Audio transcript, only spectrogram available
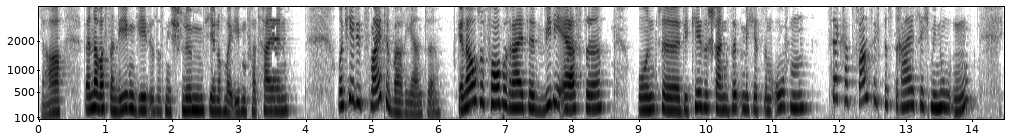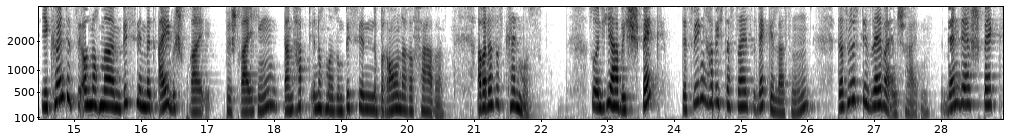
Ja, wenn da was daneben geht, ist es nicht schlimm. Hier nochmal eben verteilen. Und hier die zweite Variante. Genauso vorbereitet wie die erste. Und äh, die Käsestangen sind mich jetzt im Ofen circa 20 bis 30 Minuten. Ihr könntet sie auch noch mal ein bisschen mit Ei bestreichen, dann habt ihr noch mal so ein bisschen eine braunere Farbe. Aber das ist kein Muss. So, und hier habe ich Speck. Deswegen habe ich das Salz weggelassen. Das müsst ihr selber entscheiden. Wenn der Speck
